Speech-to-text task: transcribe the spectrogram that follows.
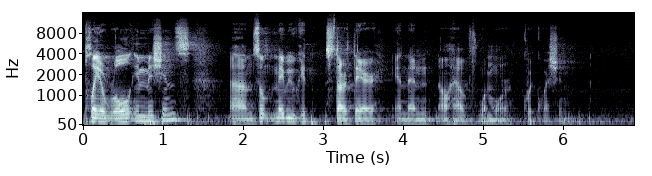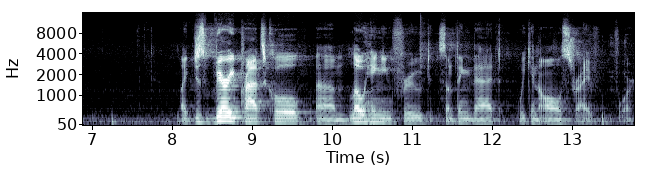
play a role in missions? Um, so maybe we could start there, and then I'll have one more quick question like just very practical, um, low hanging fruit, something that we can all strive for.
